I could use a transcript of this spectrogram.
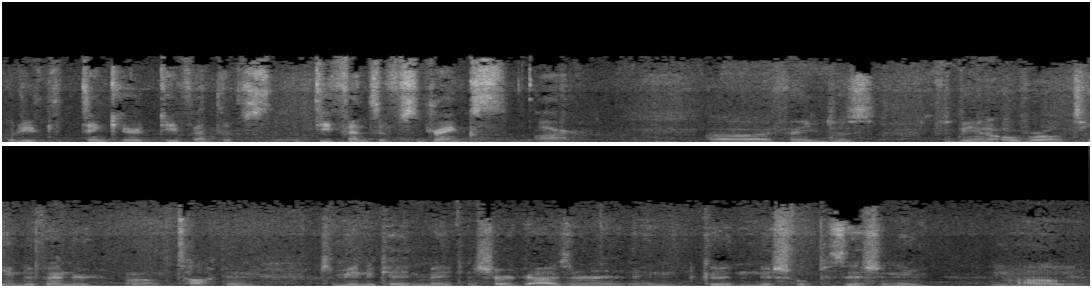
what do you think your defensive defensive strengths are? Uh, I think just just being an overall team defender, um, talking, communicating, making sure guys are in good initial positioning. Um,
